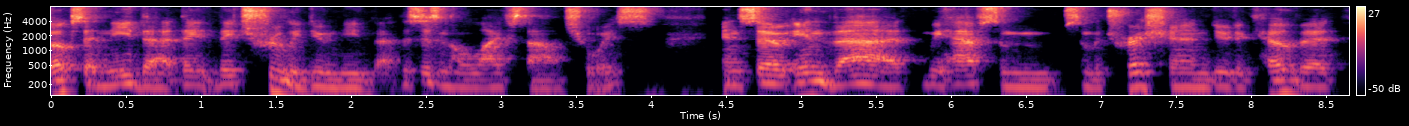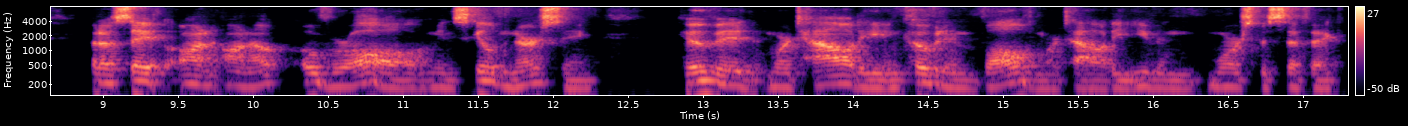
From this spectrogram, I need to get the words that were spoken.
folks that need that, they they truly do need that. This isn't a lifestyle choice. And so in that we have some some attrition due to COVID. But I would say on on overall, I mean, skilled nursing, COVID mortality and COVID involved mortality, even more specific,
